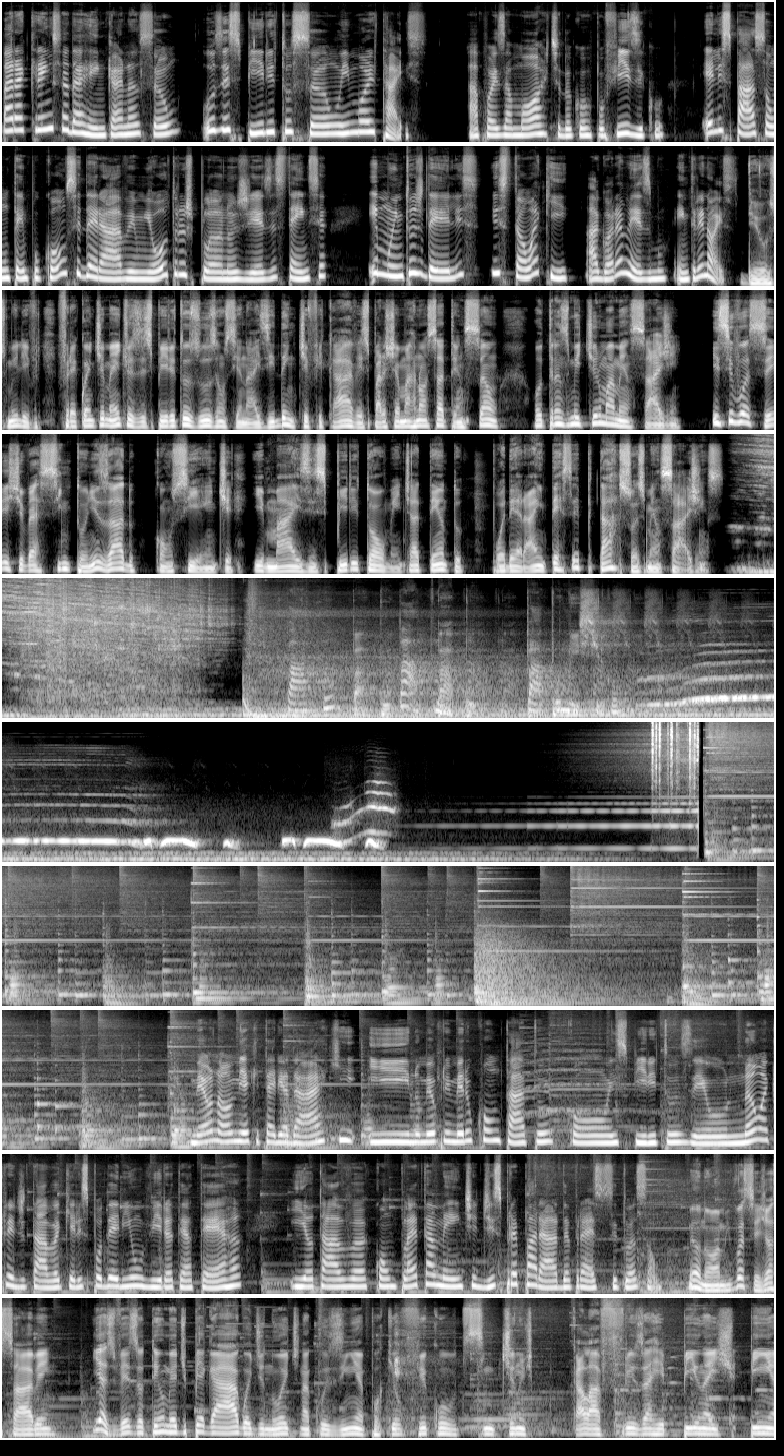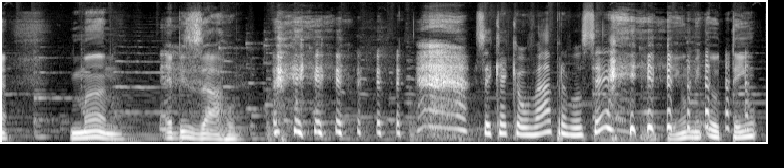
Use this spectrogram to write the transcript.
Para a crença da reencarnação, os espíritos são imortais. Após a morte do corpo físico, eles passam um tempo considerável em outros planos de existência e muitos deles estão aqui, agora mesmo, entre nós. Deus me livre. Frequentemente, os espíritos usam sinais identificáveis para chamar nossa atenção ou transmitir uma mensagem. E se você estiver sintonizado, consciente e mais espiritualmente atento, poderá interceptar suas mensagens. Papo, Papo, papo, papo, papo místico. Meu nome é Quiteria Dark e no meu primeiro contato com espíritos eu não acreditava que eles poderiam vir até a Terra e eu estava completamente despreparada para essa situação. Meu nome, vocês já sabem. E às vezes eu tenho medo de pegar água de noite na cozinha porque eu fico sentindo uns calafrios, arrepio na espinha. Mano, é bizarro. Você quer que eu vá para você? Eu tenho, eu tenho.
